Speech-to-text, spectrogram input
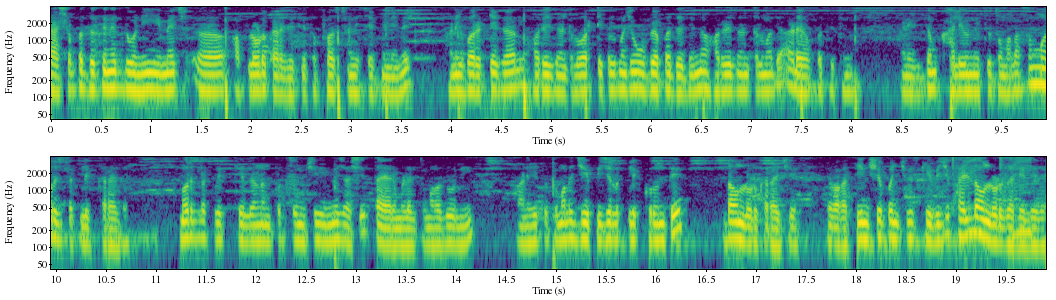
अशा पद्धतीने दोन्ही इमेज अपलोड करायचे तिथं फर्स्ट आणि सेकंड इमेज आणि व्हर्टिकल हॉरिझेंटल व्हर्टिकल म्हणजे उभ्या पद्धतीनं हॉरिझेंटलमध्ये आडव्या पद्धतीनं. आणि एकदम खाली येऊन इथे तुम्हाला असं मर्जला क्लिक करायचं आहे. मर्जला क्लिक केल्यानंतर तुमची इमेज अशी तयार मिळेल तुम्हाला दोन्ही. आणि इथं तुम्हाला जे पी जीला क्लिक करून ते डाउनलोड करायचे हे बघा तीनशे पंचवीस के बीची फाईल डाउनलोड झालेली आहे.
